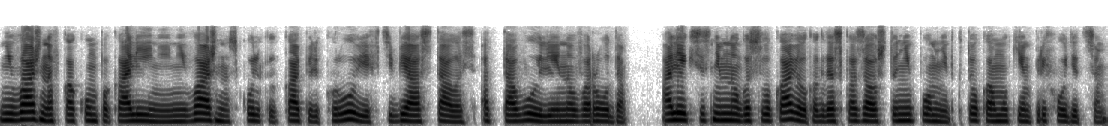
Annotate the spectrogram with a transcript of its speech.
Неважно в каком поколении, неважно сколько капель крови в тебе осталось от того или иного рода. Алексис немного слукавил, когда сказал, что не помнит, кто кому кем приходится.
